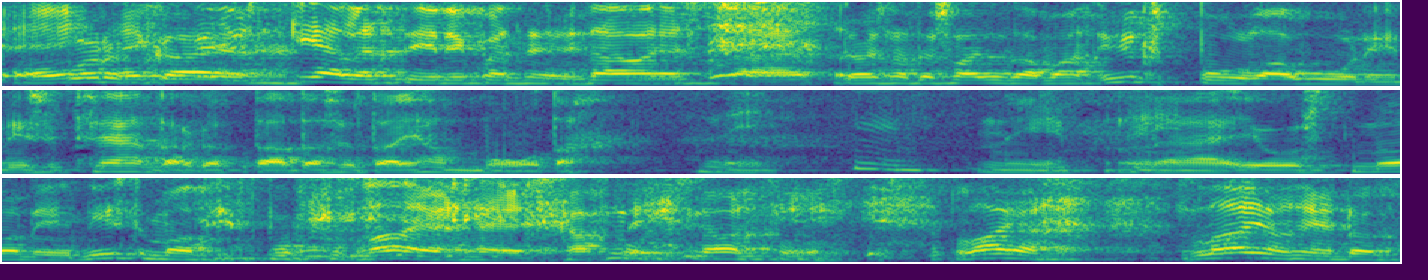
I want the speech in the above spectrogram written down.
ei, porukka ei, ei just kiellettiin, niin että niin, pitää estää. Että... Toisaalta jos laitetaan vain yksi pulla uuniin, niin sit sehän tarkoittaa taas jotain ihan muuta. Niin. Hmm. Niin, niin. Näin just. No niin, mistä mä otin puhumaan? Lionhead niin, no niin. Lion, Lionhead on,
